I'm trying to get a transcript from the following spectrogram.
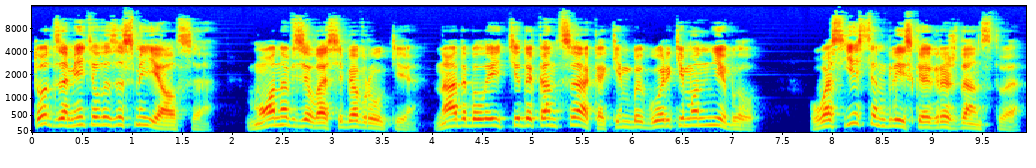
Тот заметил и засмеялся. Мона взяла себя в руки. Надо было идти до конца, каким бы горьким он ни был. «У вас есть английское гражданство?»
